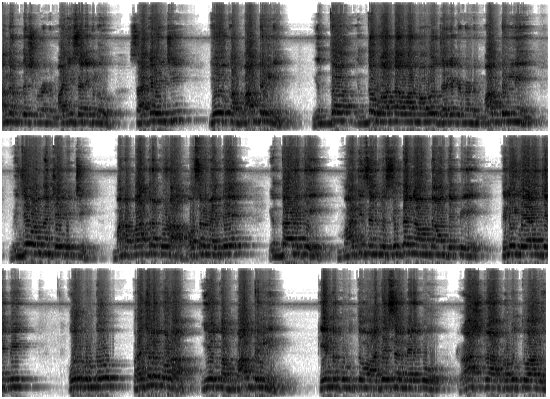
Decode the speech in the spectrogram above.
ఆంధ్రప్రదేశ్లో ఉన్నటువంటి మాజీ సైనికులు సహకరించి ఈ యొక్క మాక్ డ్రిల్ని యుద్ధ యుద్ధ వాతావరణంలో జరిగేటటువంటి మాక్ డ్రిల్ని విజయవంతం చేపించి మన పాత్ర కూడా అవసరమైతే యుద్ధానికి మాజీ సైనికులు సిద్ధంగా ఉంటామని చెప్పి తెలియజేయాలని చెప్పి కోరుకుంటూ ప్రజలు కూడా ఈ యొక్క మాక్ డ్రిల్ని కేంద్ర ప్రభుత్వం ఆదేశాల మేరకు రాష్ట్ర ప్రభుత్వాలు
